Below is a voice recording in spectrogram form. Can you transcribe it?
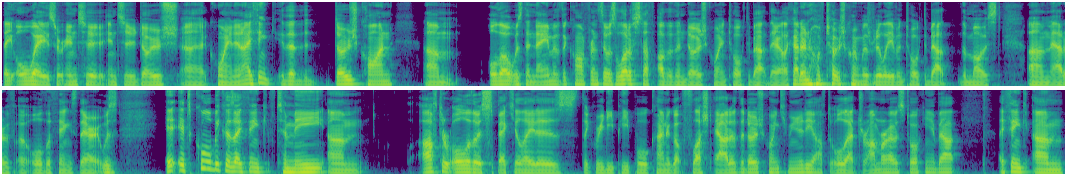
They always are into into Doge uh, coin, and I think that the Dogecoin, um, although it was the name of the conference, there was a lot of stuff other than Dogecoin talked about there. Like I don't know if Dogecoin was really even talked about the most um, out of uh, all the things there. It was. It, it's cool because I think to me. Um, after all of those speculators, the greedy people kind of got flushed out of the Dogecoin community after all that drama I was talking about. I think um,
